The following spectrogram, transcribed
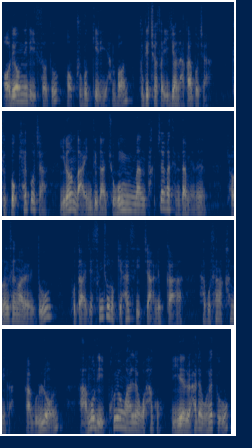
어려운 일이 있어도 어, 부부끼리 한번 부딪혀서 이겨 나가보자 극복해보자 이런 마인드가 조금만 탁자가 된다면은 결혼 생활도 보다 이제 순조롭게 할 수 있지 않을까 하고 생각합니다. 아 물론 아무리 포용하려고 하고 이해를 하려고 해도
